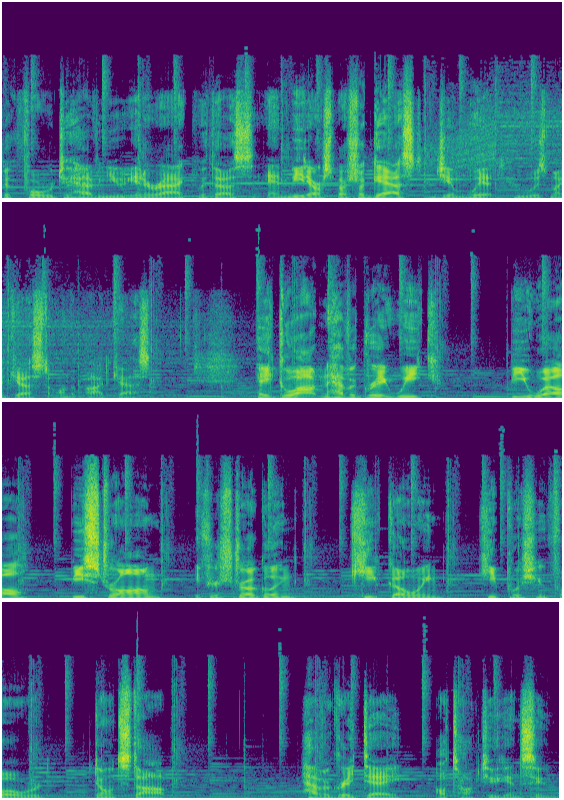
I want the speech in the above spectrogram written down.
Look forward to having you interact with us and meet our special guest, Jim Whitt, who was my guest on the podcast. Hey, go out and have a great week. Be well, be strong. If you're struggling, keep going, keep pushing forward, don't stop. Have a great day. I'll talk to you again soon.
